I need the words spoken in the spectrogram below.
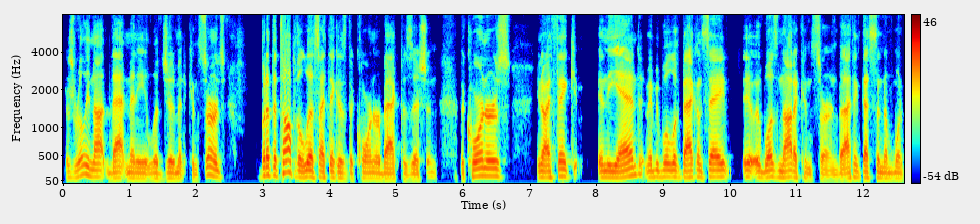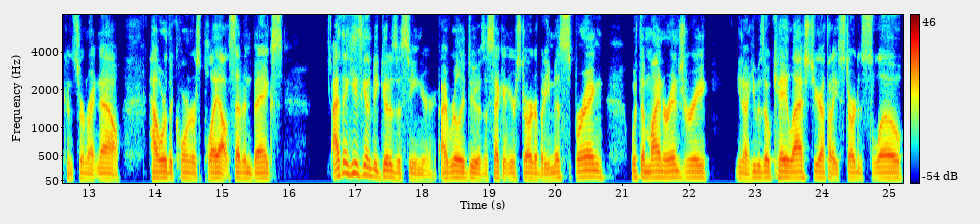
there's really not that many legitimate concerns but at the top of the list, I think, is the cornerback position. The corners, you know, I think in the end, maybe we'll look back and say it, it was not a concern, but I think that's the number one concern right now. How are the corners play out? Sevyn Banks, I think he's going to be good as a senior. I really do, as a second year starter, but he missed spring with a minor injury. You know, he was okay last year. I thought he started slow,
